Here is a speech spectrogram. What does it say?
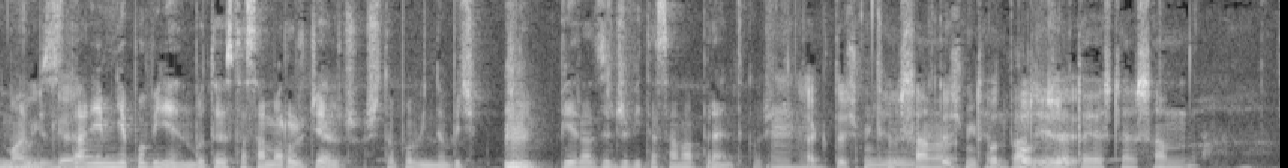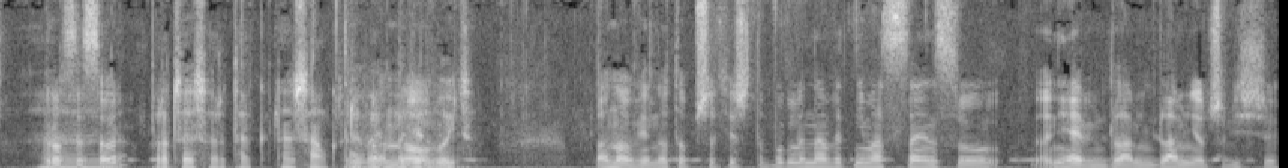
Moim Dwójkę. zdaniem nie powinien, bo to jest ta sama rozdzielczość. To powinno być pi razy drzwi ta sama prędkość. A ktoś mi, Tym samym, ktoś mi tym bardziej, że podpowie. to jest ten sam e, Procesor? Procesor, tak, ten sam, który w Panowie. iPadzie dwójce. Panowie, no to przecież to w ogóle nawet nie ma sensu. No nie wiem, dla mnie, dla mnie oczywiście.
